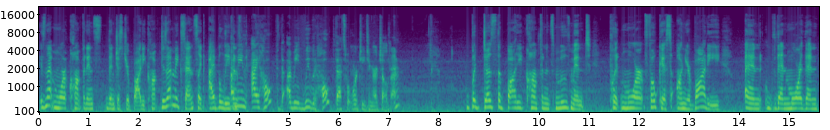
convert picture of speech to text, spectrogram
isn't that more confidence than just your body comp does that make sense like i believe in I mean, I hope. th- I mean, we would hope that's what we're teaching our children. But does the body confidence movement put more focus on your body and then more than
